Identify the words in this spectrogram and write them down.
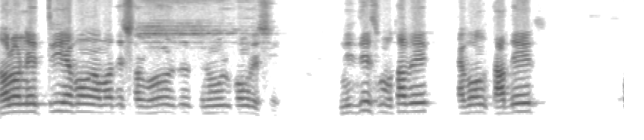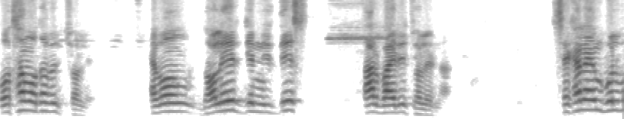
দলনেত্রী এবং আমাদের সর্বভারতীয় তৃণমূল কংগ্রেসে নির্দেশ মোতাবেক এবং তাদের কথা মোতাবেক চলে এবং দলের যে নির্দেশ, তার বাইরে চলে না। সেখানে আমি বলব,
